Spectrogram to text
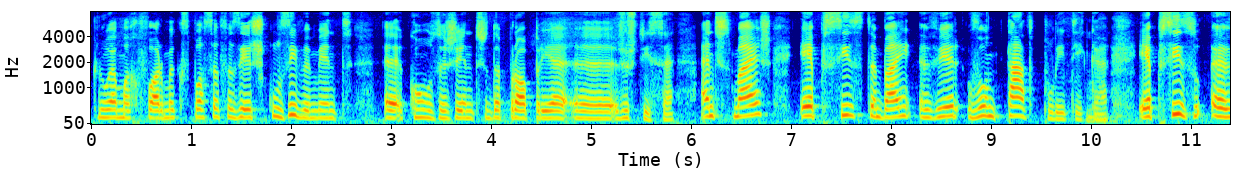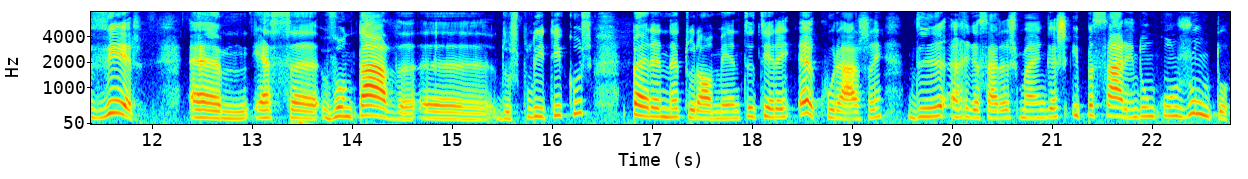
que não é uma reforma que se possa fazer exclusivamente com os agentes da própria Justiça. Antes de mais, é preciso também haver vontade política, é preciso haver um, essa vontade uh, dos políticos para, naturalmente, terem a coragem de arregaçar as mangas e passarem de um conjunto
